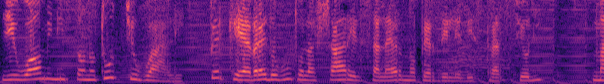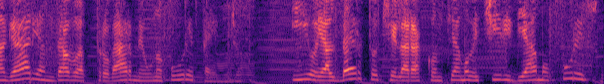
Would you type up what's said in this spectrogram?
Gli uomini sono tutti uguali, perché avrei dovuto lasciare il Salerno per delle distrazioni? Magari andavo a trovarne uno pure peggio. Io e Alberto ce la raccontiamo e ci ridiamo pure su.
